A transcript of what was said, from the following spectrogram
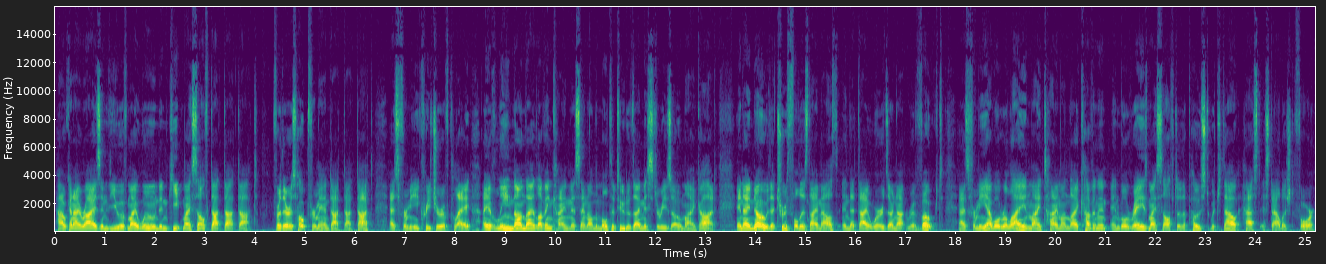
How can I rise in view of my wound, and keep myself dot dot dot? For there is hope for man dot dot dot. As for me, creature of clay, I have leaned on thy loving kindness and on the multitude of thy mysteries, O my God. And I know that truthful is thy mouth, and that thy words are not revoked. As for me, I will rely in my time on thy covenant, and will raise myself to the post which thou hast established for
